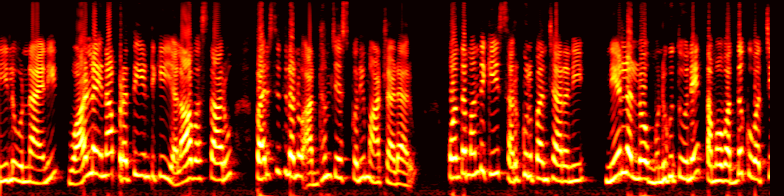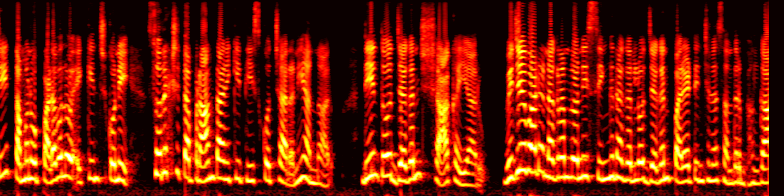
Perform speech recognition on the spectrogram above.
నీళ్ళు ఉన్నాయని వాళ్ళైనా ప్రతి ఇంటికి ఎలా వస్తారు పరిస్థితులను అర్థం చేసుకుని మాట్లాడారు. కొంతమందికి సరుకులు పంచారని నీళ్ళల్లో మునుగుతూనే తమ వద్దకు వచ్చి తమను పడవలో ఎక్కించుకొని సురక్షిత ప్రాంతానికి తీసుకొచ్చారని అన్నారు. దీంతో జగన్ షాక్ అయ్యారు. విజయవాడ నగరంలోని సింగ్ నగర్లో జగన్ పర్యటించిన సందర్భంగా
